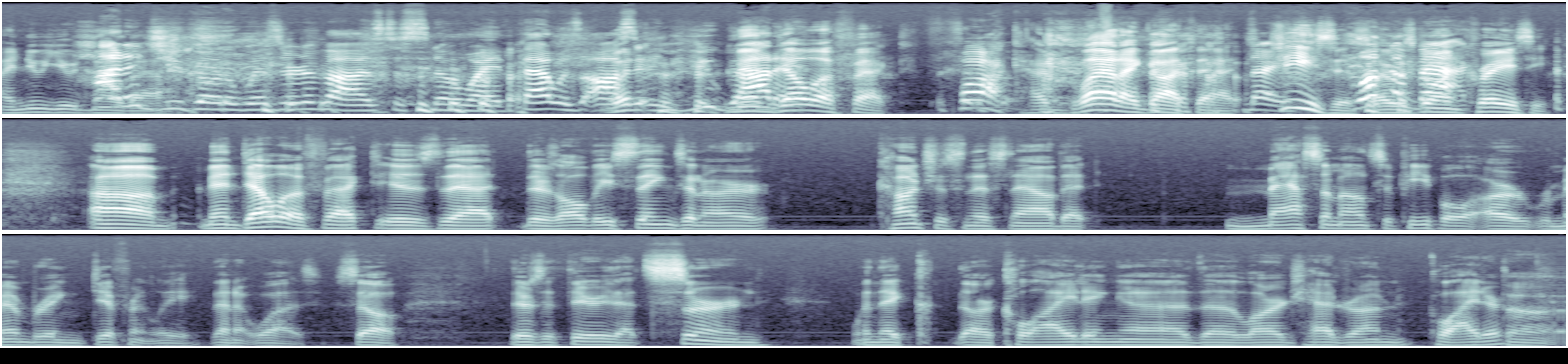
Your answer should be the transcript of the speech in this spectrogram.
I knew you'd. How know did that. you go to Wizard of Oz to Snow White? That was What- awesome. You got Mandela it. Mandela effect. Fuck, I'm glad I got that. Nice. Jesus, I Welcome was going crazy. Um, Mandela effect is that there's all these things in our consciousness now that mass amounts of people are remembering differently than it was. So there's a theory that CERN, when they are colliding uh, the Large Hadron Collider, The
